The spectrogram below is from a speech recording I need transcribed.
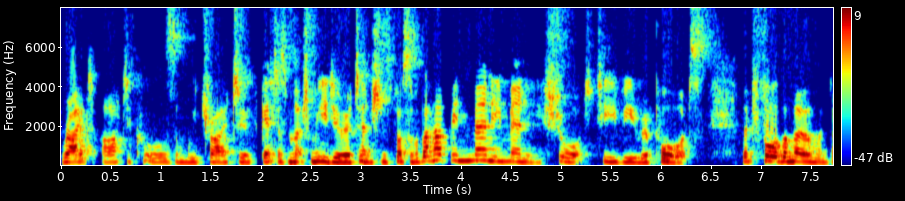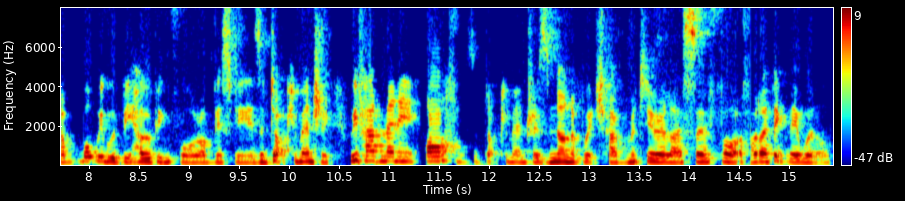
write articles and we try to get as much media attention as possible. There have been many, many short TV reports, but for the moment, um, what we would be hoping for, obviously, is a documentary. We've had many offers of documentaries, none of which have materialized so far, but I think they will.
